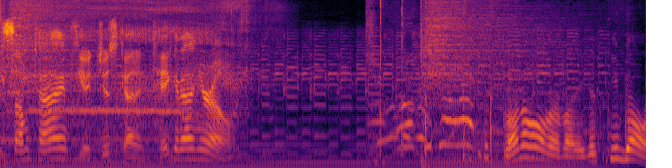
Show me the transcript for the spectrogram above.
And sometimes you just gotta take it on your own. Run over, buddy. Just keep going.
